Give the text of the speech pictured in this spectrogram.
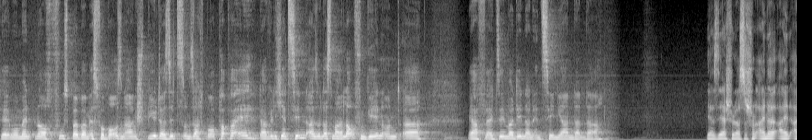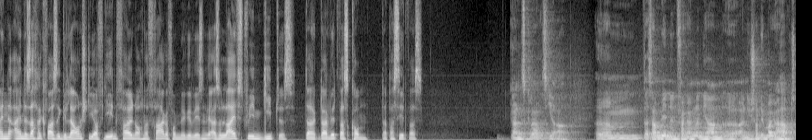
der im Moment noch Fußball beim SV Bausenhagen spielt, da sitzt und sagt, boah, Papa, ey, da will ich jetzt hin, also lass mal laufen gehen und äh, ja, vielleicht sehen wir den dann in zehn Jahren dann da. Ja, sehr schön. Das ist schon eine, eine, eine Sache quasi gelauncht, die auf jeden Fall noch eine Frage von mir gewesen wäre. Also Livestream gibt es. Da, da wird was kommen. Da passiert was. Ganz klares Ja. Ähm, das haben wir in den vergangenen Jahren äh, eigentlich schon immer gehabt.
